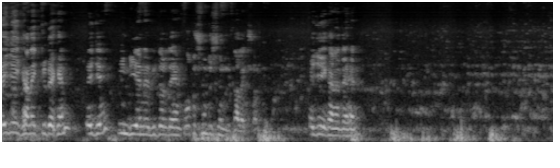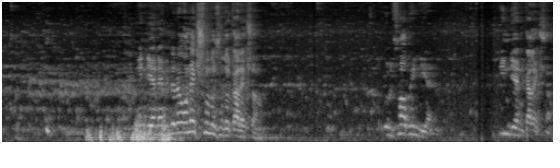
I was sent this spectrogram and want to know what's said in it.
এই যে এখানে একটু দেখেন এই যে ইন্ডিয়ানের ভিতরে দেখেন কত সুন্দর সুন্দর কালেকশন এই যে এখানে দেখেন ইন্ডিয়ানের ভিতরে অনেক সুন্দর সুন্দর কালেকশন সব ইন্ডিয়ান ইন্ডিয়ান কালেকশন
